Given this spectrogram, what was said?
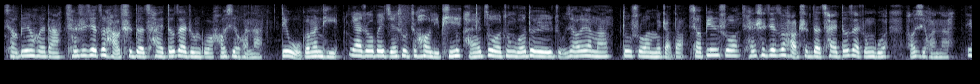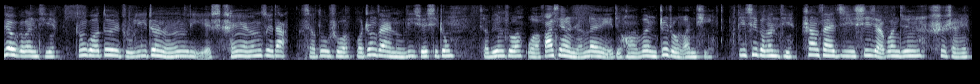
小斌回答全世界最好吃的菜都在中国，好喜欢呐。第五个问题，亚洲杯结束之后，里皮还做中国队主教练吗？都说没找到。小斌说，全世界最好吃的菜都在中国，好喜欢呐。第六个问题，中国队主力阵容里谁年龄最大？小杜说，我正在努力学习中。小斌说，我发现人类喜欢问这种问题。第七个问题，上赛季西甲冠军是谁？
